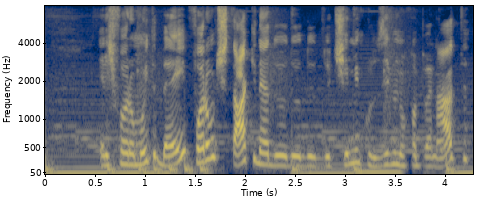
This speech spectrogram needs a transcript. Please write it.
Eles foram muito bem, foram destaque né, do, do, do, time, inclusive, no campeonato.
